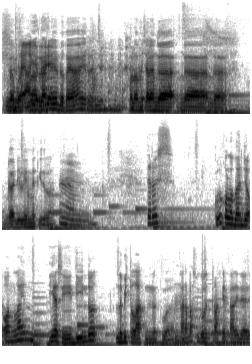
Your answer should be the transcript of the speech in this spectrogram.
nggak buat Kayak air, makan ya. ya udah kayak air anjir. Kalau misalnya nggak nggak nggak nggak di limit gitu loh. Hmm. Terus Gue kalau belanja online, iya sih di Indo lebih telat menurut gua. Karena pas gue terakhir kali dari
